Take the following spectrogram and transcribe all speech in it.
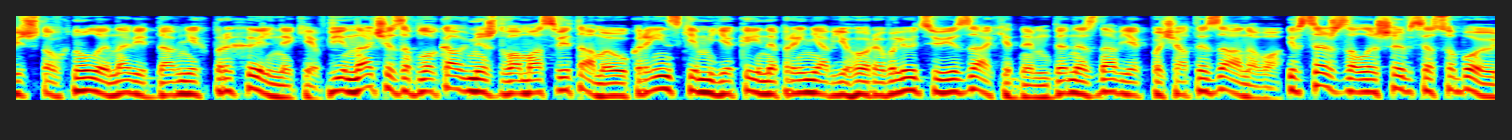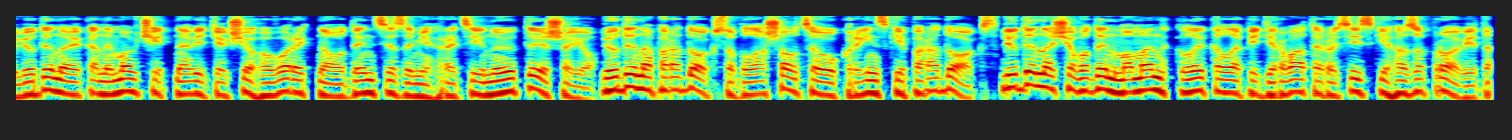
відштовхнули навіть давніх прихильників. Він наче заблукав між двома світами: українським, який не прийняв його революцію, і західним, де не знав, як почати заново, і все ж залишився собою людиною, яка не мовчить, навіть якщо говорить наодинці за міграційною тишею. Людина парадоксу Балашов це український парадокс. Людина, що в один момент кликала підірвати російський газопровід,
